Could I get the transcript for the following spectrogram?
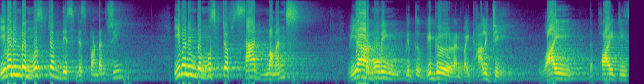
even in the midst of this despondency, even in the midst of sad moments, we are moving with vigor and vitality. Why? The poet is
